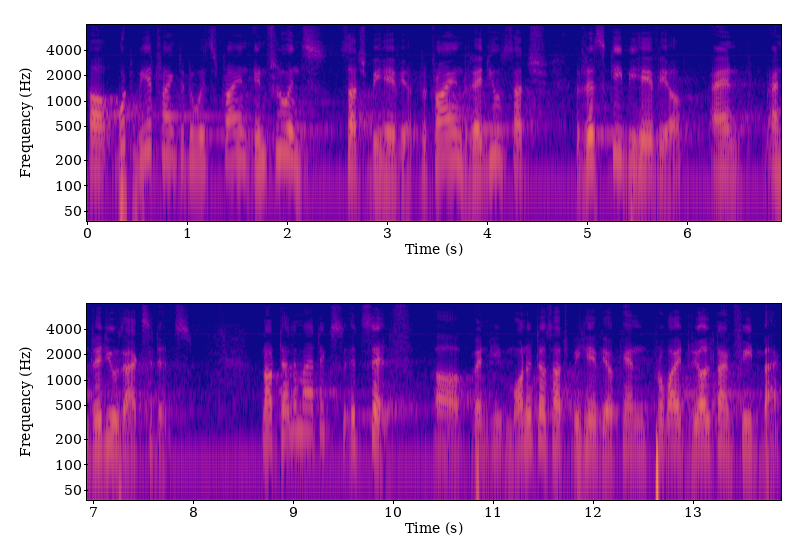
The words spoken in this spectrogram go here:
Uh, what we are trying to do is try and influence such behavior, to try and reduce such risky behavior and, and reduce accidents. Now, telematics itself, uh, when we monitor such behavior, can provide real-time feedback.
